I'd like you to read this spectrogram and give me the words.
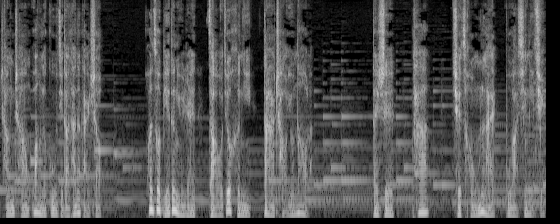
常常忘了顾及到她的感受，换做别的女人早就和你大吵又闹了，但是她却从来不往心里去。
